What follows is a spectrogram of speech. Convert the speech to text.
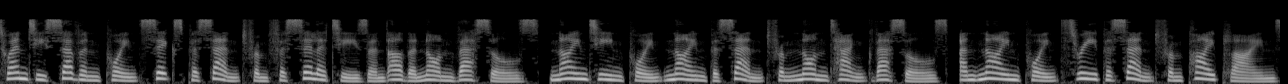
27.6% from facilities and other non-vessels, 19.9% from non-tank vessels, and 9.3% from pipelines,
